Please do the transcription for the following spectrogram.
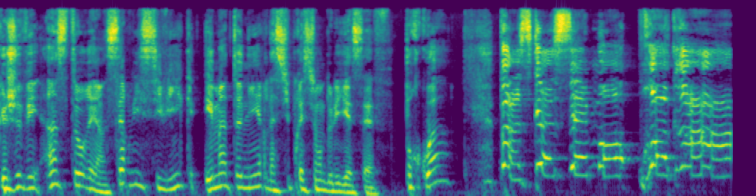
que je vais instaurer un service civique et maintenir la suppression de l'ISF. Pourquoi? Parce que c'est mon programme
